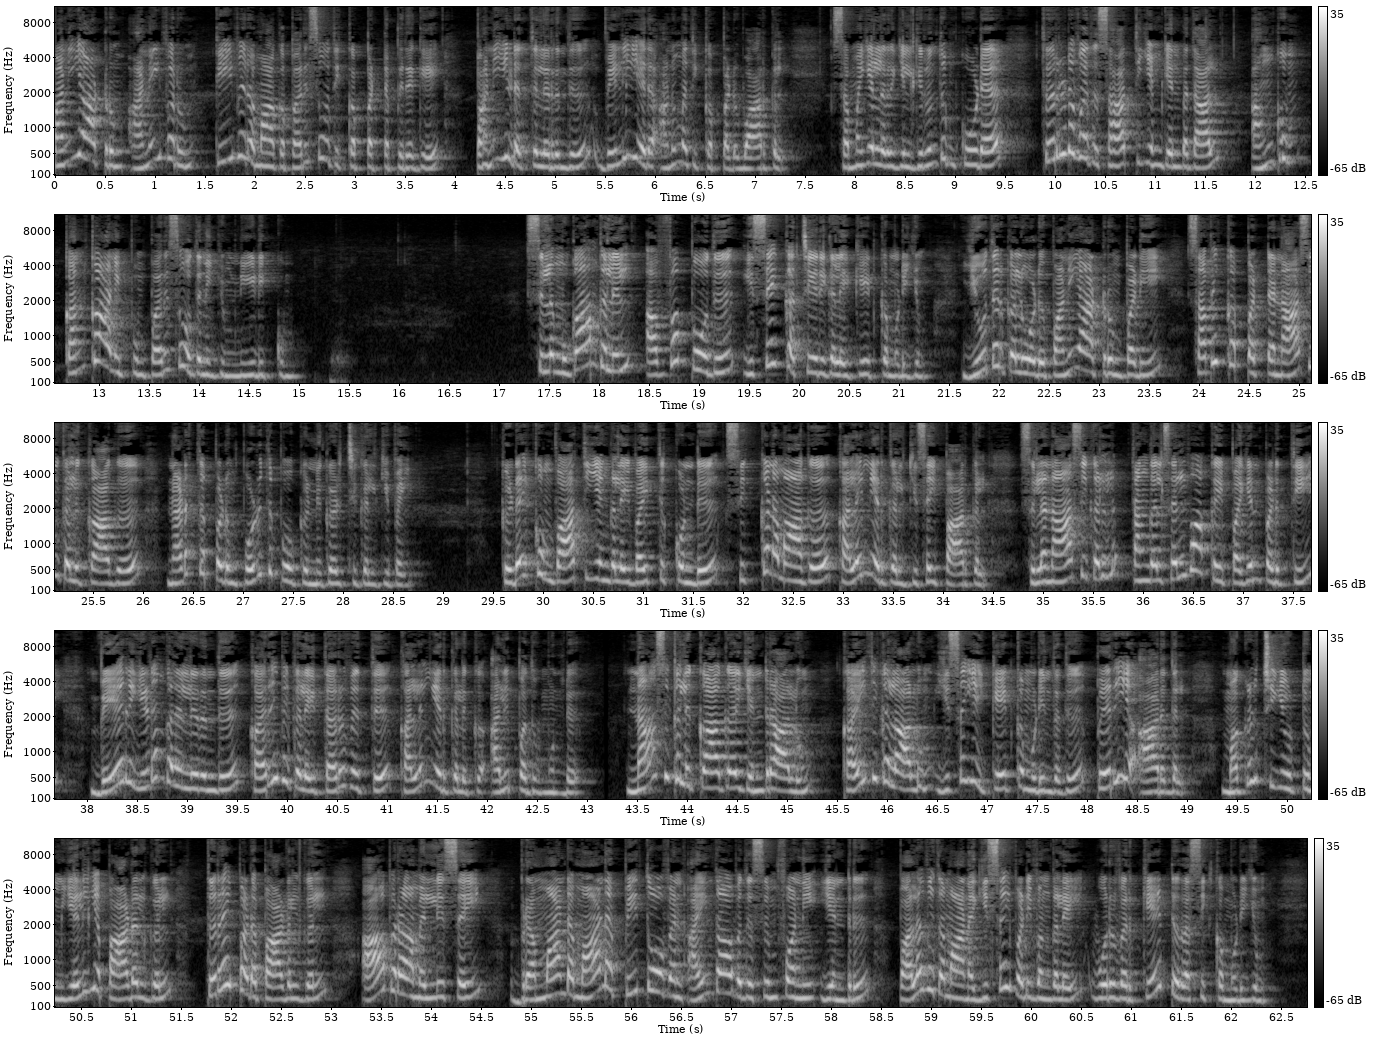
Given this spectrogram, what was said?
பணியாற்றும் அனைவரும் தீவிரமாக பரிசோதிக்கப்பட்ட பிறகே பணியிடத்திலிருந்து வெளியேற அனுமதிக்கப்படுவார்கள். சமையலறையில் இருந்தும் கூட திருடுவது சாத்தியம் என்பதால் அங்கும் கண்காணிப்பும் பரிசோதனையும் நீடிக்கும். சில முகாம்களில் அவ்வப்போது இசை கச்சேரிகளை கேட்க முடியும். யூதர்களோடு பணியாற்றும்படி சபிக்கப்பட்ட நாசிகளுக்காக நடத்தப்படும் பொழுதுபோக்கு நிகழ்ச்சிகள் இவை. கிடைக்கும் வாத்தியங்களை வைத்துக்கொண்டு சிக்கனமாக கலைஞர்கள் இசைப்பார்கள். சில நாசிகள் தங்கள் செல்வாக்கை பயன்படுத்தி வேறு இடங்களிலிருந்து கருவிகளை தருவித்து கலைஞர்களுக்கு அளிப்பதும் உண்டு. நாசிகளுக்காக என்றாலும் கைதிகளாலும் இசையை கேட்க முடிந்தது பெரிய ஆறுதல். மகிழ்ச்சியூட்டும் எளிய பாடல்கள் திரைப்பட பாடல்கள் ஆபரா மெல்லிசை பிரம்மாண்டமான பீத்தோவன் ஐந்தாவது சிம்பனி என்று பலவிதமான இசை வடிவங்களை ஒருவர் கேட்டு ரசிக்க முடியும்.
